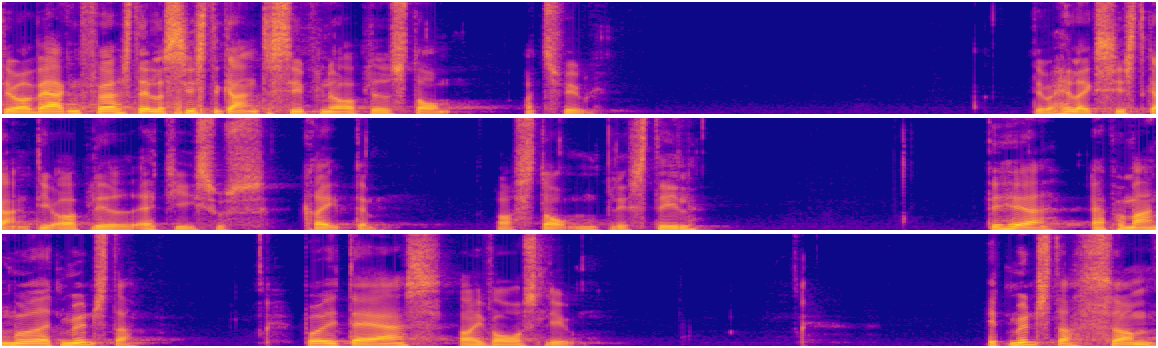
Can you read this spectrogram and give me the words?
Det var hverken første eller sidste gang, disciplene oplevede storm og tvivl. Det var heller ikke sidste gang, de oplevede, at Jesus greb dem, og stormen blev stille. Det her er på mange måder et mønster, både i deres og i vores liv. Et mønster, som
